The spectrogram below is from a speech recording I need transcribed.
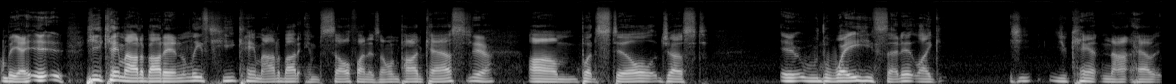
But yeah, it, it- he came out about it, and at least he came out about it himself on his own podcast. Yeah. Um, but still, just it, the way he said it, like he, you can't not have.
